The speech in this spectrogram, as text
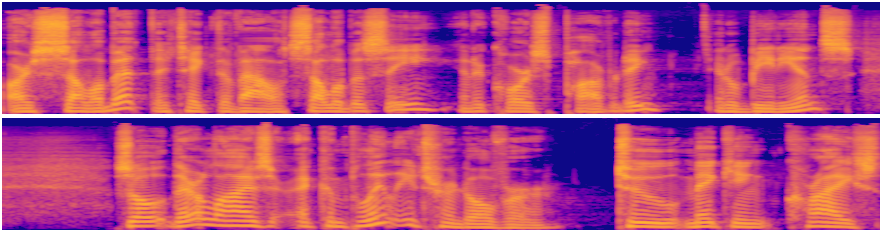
are celibate. They take the vow of celibacy and, of course, poverty and obedience. So their lives are completely turned over to making Christ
